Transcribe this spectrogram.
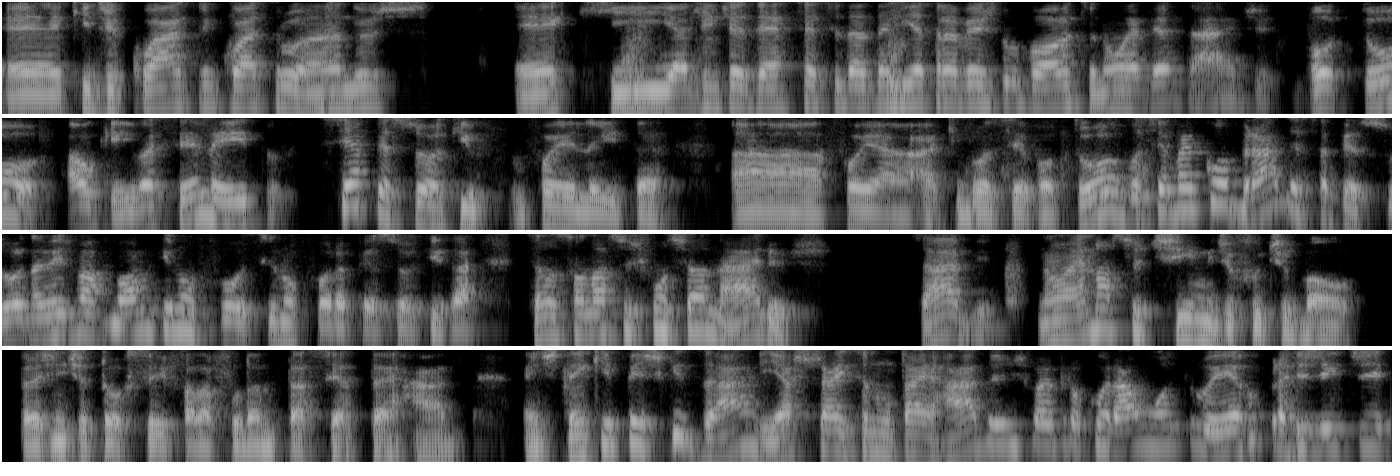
É que de quatro em quatro anos é que a gente exerce a cidadania através do voto. Não é verdade. Votou, alguém vai ser eleito. Se a pessoa que foi eleita foi a, a, que você votou, você vai cobrar dessa pessoa da mesma forma que não for, se não for a pessoa que está. São, são nossos funcionários, sabe? Não é nosso time de futebol para a gente torcer e falar fulano está certo, está errado. A gente tem que pesquisar e achar, e se não está errado, a gente vai procurar um outro erro para gente,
